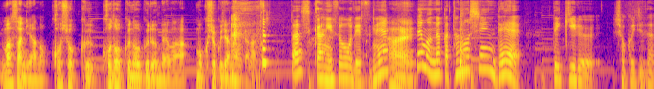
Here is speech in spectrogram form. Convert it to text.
まさにあの孤食孤独のグルメは黙食じゃないかなと。確かにそうですね。はい。でもなんか楽しんでできる食事だ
